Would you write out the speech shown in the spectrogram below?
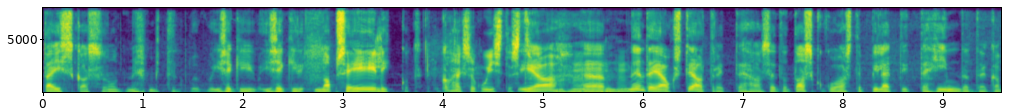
täiskasvanud, mitte isegi, isegi lapse eelikud. kaheksakuistest. jah mm, -hmm. nende jaoks teatrit teha, seda taskukohaste piletite hindadega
